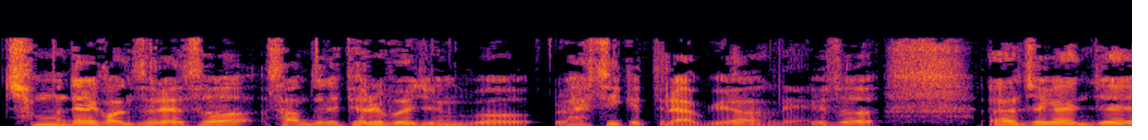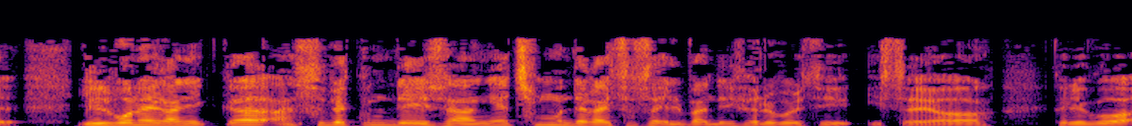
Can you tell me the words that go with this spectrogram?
천문대를 건설해서 사람들이 별을 보여주는 거를 할 수 있겠더라고요. 네. 그래서 어, 제가 이제 일본에 가니까 한 수백 군데 이상의 천문대가 있어서 일반들이 별을 볼 수 있어요. 그리고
